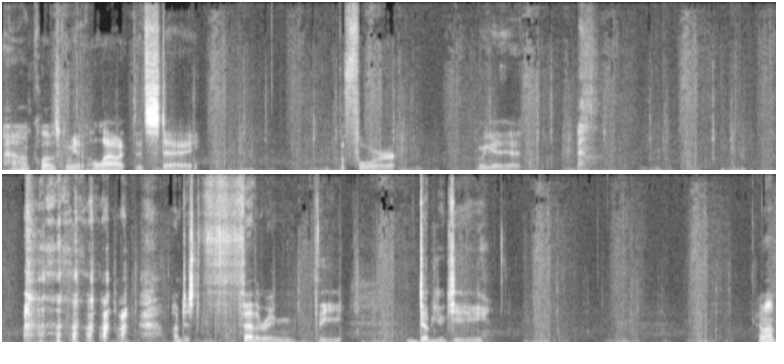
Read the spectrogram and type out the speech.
How close can we allow it to stay before we get hit? I'm just feathering the W key. Come on.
